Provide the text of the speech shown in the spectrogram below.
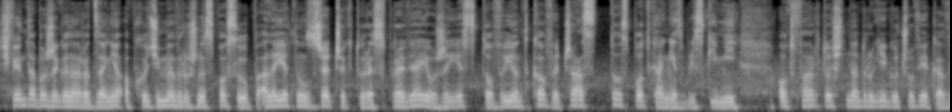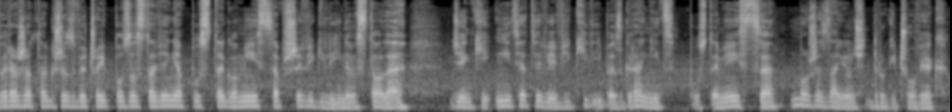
Święta Bożego Narodzenia obchodzimy w różny sposób, ale jedną z rzeczy, które sprawiają, że jest to wyjątkowy czas, to spotkanie z bliskimi. Otwartość na drugiego człowieka wyraża także zwyczaj pozostawienia pustego miejsca przy wigilijnym stole. Dzięki inicjatywie Wigilii bez granic puste miejsce może zająć drugi człowiek.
